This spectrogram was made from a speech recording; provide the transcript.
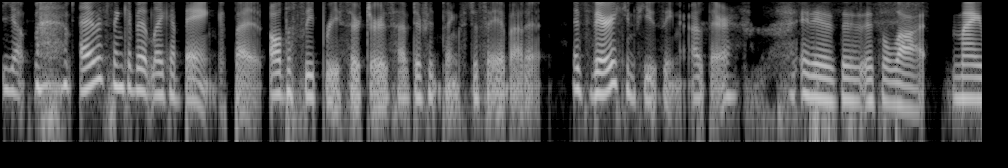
Yep. I always think of it like a bank, but all the sleep researchers have different things to say about it. It's very confusing out there. It is. It's a lot. My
